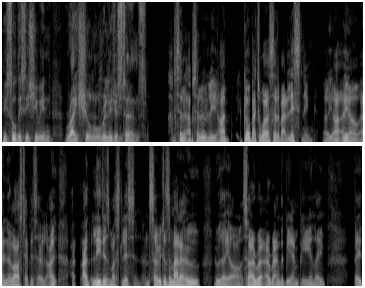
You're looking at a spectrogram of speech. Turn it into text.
who saw this issue in racial or religious terms. Absolutely, absolutely. I go back to what I said about listening. I, you know, in the last episode, I, I, leaders must listen, and so it doesn't matter who who they are. So I, I rang the BNP, and they they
